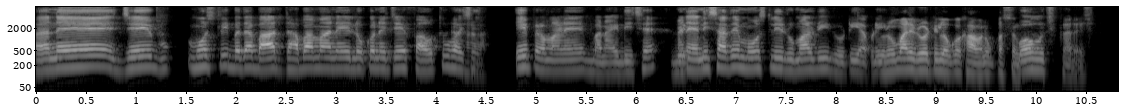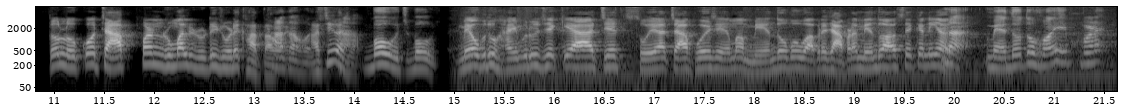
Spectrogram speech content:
અને જે મોસ્ટલી બધા બાર ધાબામાં ને એ લોકોને જે ફાવતું હોય છે એ પ્રમાણે બનાવેલી છે. અને એની સાથે મોસ્ટલી રૂમાલી રોટી આપણી રૂમાલી રોટી લોકો ખાવાનું પસંદ. બહુ જ કરે છે. તો લોકો ચાપ પણ રૂમાલી રોટી જોડે ખાતા હોય. સાચી વાત બહુ જ બહુ જ. મેં એવું બધું સાંભળ્યું છે કે આ જે સોયા ચાપ હોય છે એમાં મેંદો બહુ વાપરે છે. આપણા મેંદો આવશે કે નહીં આવે મેંદો તો હોય પણ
